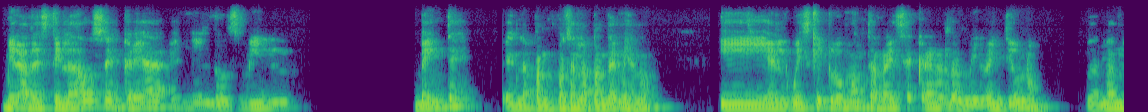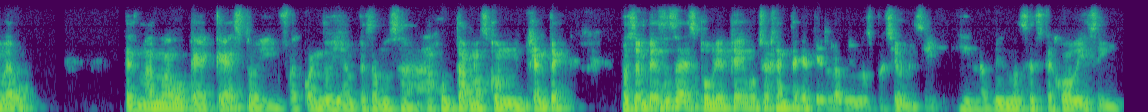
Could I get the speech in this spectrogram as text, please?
mira, Destilado se crea en el 2020, en la, pues en la pandemia, ¿no? Y el Whisky Club Monterrey se crea en el 2021, es más nuevo. Es más nuevo que, esto y fue cuando ya empezamos a, a, juntarnos con gente, pues empiezas a descubrir que hay mucha gente que tiene las mismas pasiones y, y los mismos este, hobbies y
